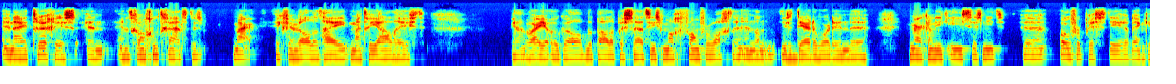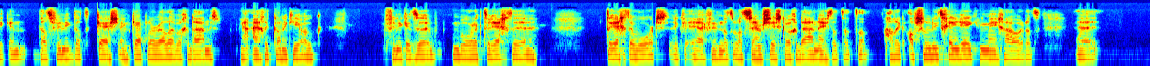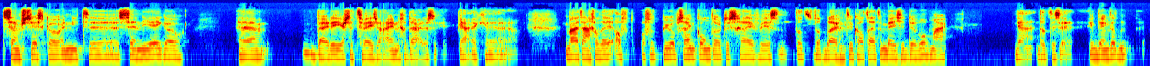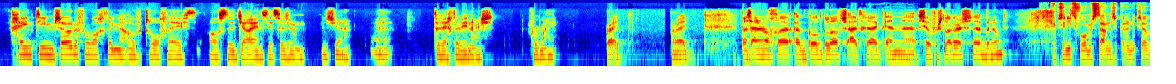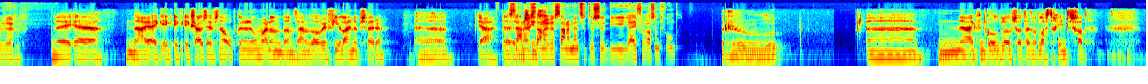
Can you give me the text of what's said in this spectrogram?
En hij terug is en, en het gewoon goed gaat. Dus, maar ik vind wel dat hij materiaal heeft ja, waar je ook wel bepaalde prestaties mag van verwachten. En dan is derde worden in de American League East is niet uh, overpresteren, denk ik. En dat vind ik dat Cash en Kepler wel hebben gedaan. Dus ja, eigenlijk kan ik hier ook, vind ik het uh, behoorlijk terechte, terechte woord. Ik, vind dat wat San Francisco gedaan heeft, dat, dat, dat had ik absoluut geen rekening mee gehouden. Dat uh, San Francisco en niet San Diego bij de eerste twee zou eindigen daar. Dus ja, ik waar het aan gelegen, of, of het puur op zijn konto te schrijven is, dat, dat blijft natuurlijk altijd een beetje dubbel. Maar ja, dat is, ik denk dat geen team zo de verwachtingen overtroffen heeft als de Giants dit seizoen. Dus ja, uh, terechte winnaars voor mij. Right, right. Dan zijn er nog Gold Gloves uitgereikt en Silver Sluggers benoemd. Ik heb ze niet voor me staan, dus ik kan er niks over zeggen. Nee, nou ja, ik, ik, ik, ik zou ze even snel op kunnen noemen, maar dan, dan zijn we wel weer vier line-ups verder. Uh, ja, de, staan, er, staan, er, staan er mensen tussen die jij verrassend vond? Uh, nou, ik vind Gold Globes altijd wat lastig in te schatten.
